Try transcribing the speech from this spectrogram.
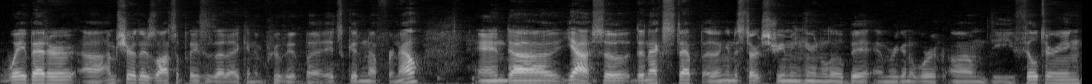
way better. Uh, I'm sure there's lots of places that I can improve it, but it's good enough for now. And uh, yeah, so the next step, I'm going to start streaming here in a little bit, and we're going to work on the filtering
